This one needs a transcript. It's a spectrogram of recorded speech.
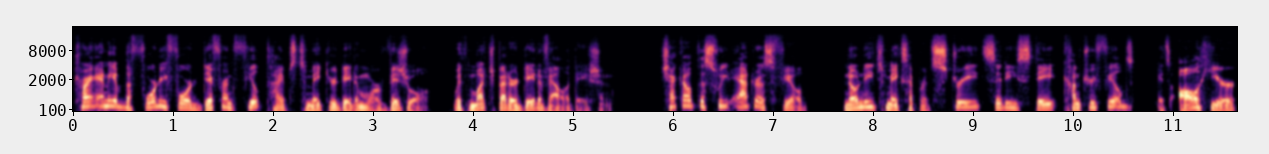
Try any of the 44 different field types to make your data more visual, with much better data validation. Check out the suite address field. No need to make separate street, city, state, country fields. It's all here,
